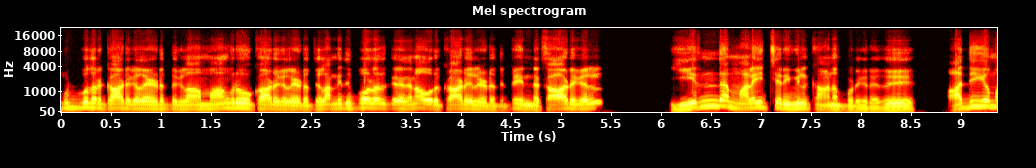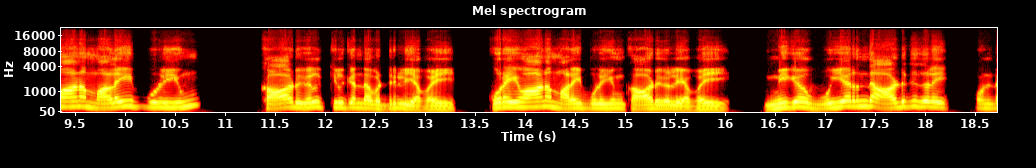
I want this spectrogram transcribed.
முட்புதர் காடுகளை எடுத்துக்கலாம் மாங்க்ரோவ் காடுகளை எடுத்துக்கலாம். இது போல இருக்கிறதுனா ஒரு காடுகள் எடுத்துட்டு இந்த காடுகள் எந்த மலைச்சரிவில் காணப்படுகிறது? அதிகமான மழை புளியும் காடுகள் கீழ்கண்டவற்றில் எவை? குறைவான மழை புளியும் காடுகள் எவை? மிக உயர்ந்த அடுக்குகளை கொண்ட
